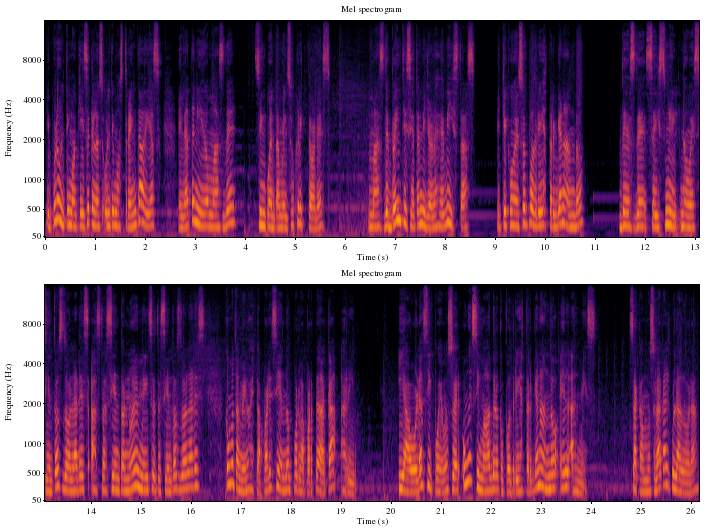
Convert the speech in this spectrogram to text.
Y por último, aquí dice que en los últimos 30 días él ha tenido más de 50.000 suscriptores, más de 27 millones de vistas y que con eso podría estar ganando desde 6.900 dólares hasta 109.700 dólares, como también nos está apareciendo por la parte de acá arriba. Y ahora sí podemos ver un estimado de lo que podría estar ganando él al mes. Sacamos la calculadora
